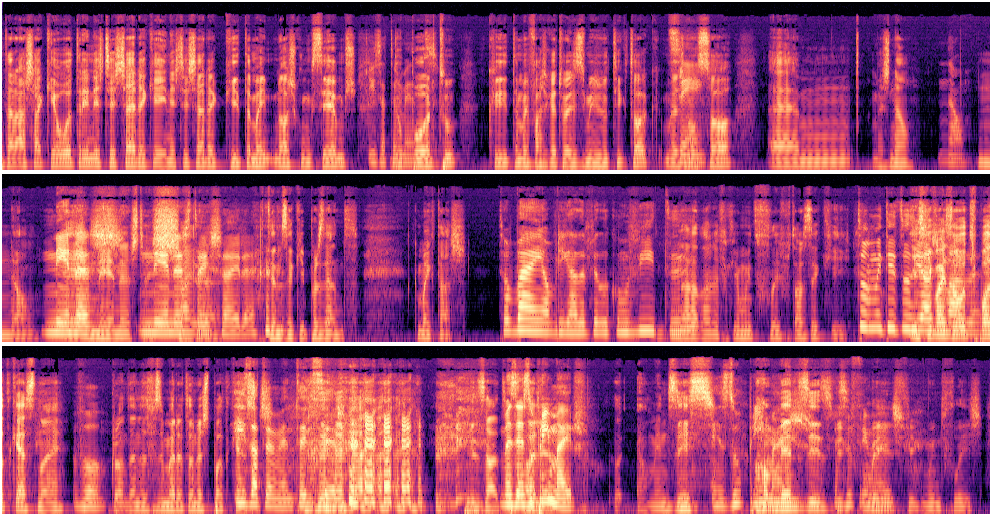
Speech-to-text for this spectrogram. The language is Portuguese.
estar a achar que é outra Inês Teixeira, que é a Inês Teixeira que também nós conhecemos, Exatamente. do Porto, que também faz gatuelismos no TikTok, mas não Sim. só. Ahm, mas não, Não. não. Nenas. É Nenas Teixeira, Nenas Teixeira. que temos aqui presente. Como é que estás? Estou bem, obrigada pelo convite. Nada, olha, fiquei muito feliz por estares aqui. Estou muito E entusiasmada. aqui vais a outro podcast, não é? Vou. Pronto, andas a fazer maratonas de podcast. Exatamente, tem de ser. Exato. Mas és Olha, o primeiro. Ao menos isso. És o primeiro. Ao menos isso, fico feliz, fico muito feliz.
